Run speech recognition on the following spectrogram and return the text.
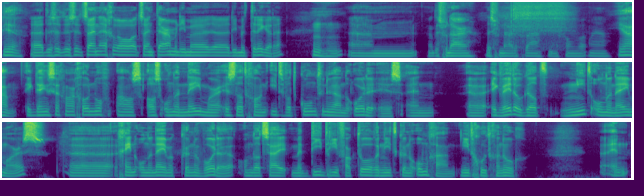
ja. Eh, dus, het- dus het zijn echt wel, het zijn termen die me, eh, die me triggeren. Mhm. Ehm, dus vandaar, dus vandaar de vraag. Van, wat- ja. Ja, ik denk zeg maar gewoon nog als, als ondernemer is dat gewoon iets wat continu aan de orde is. En eh, ik weet ook dat niet-ondernemers eh, geen ondernemer kunnen worden, omdat zij met die drie factoren niet kunnen omgaan. Niet goed genoeg. En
